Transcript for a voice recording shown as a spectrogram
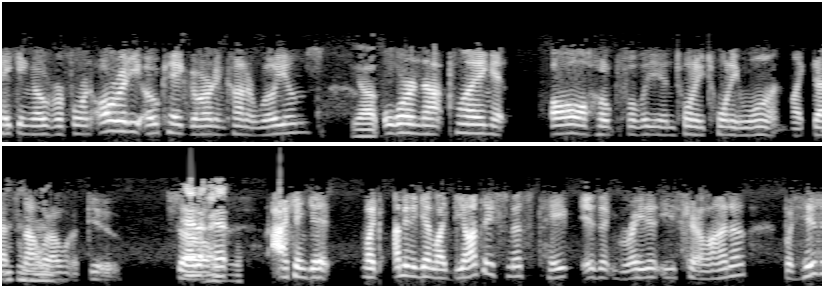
taking over for an already okay guard in Connor Williams, Yep. or not playing at all. Hopefully in 2021, like that's mm-hmm. not what I want to do. So and, and, I can get like I mean again like D'Ante Smith's tape isn't great at East Carolina, but his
